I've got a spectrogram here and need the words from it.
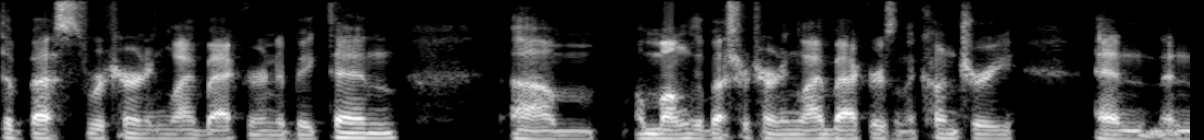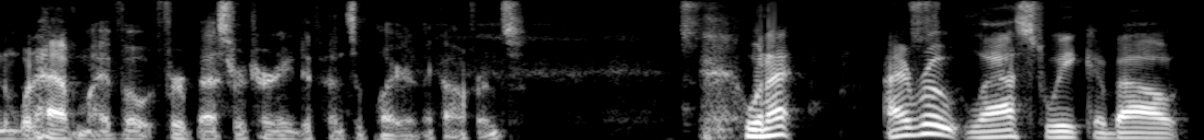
the best returning linebacker in the Big Ten, um, among the best returning linebackers in the country, and and would have my vote for best returning defensive player in the conference. When I I wrote last week about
